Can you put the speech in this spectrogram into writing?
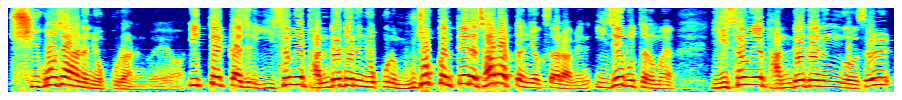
쉬고자 하는 욕구라는 거예요. 이때까지는 이성에 반대되는 욕구는 무조건 때려잡았던 역사라면 이제부터는 뭐야? 이성에 반대되는 것을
